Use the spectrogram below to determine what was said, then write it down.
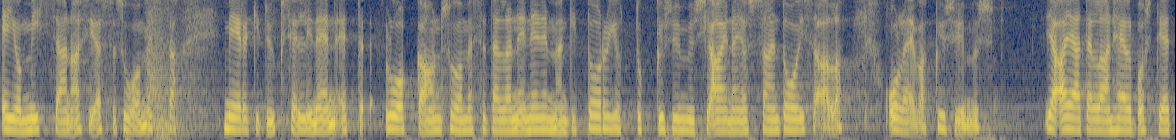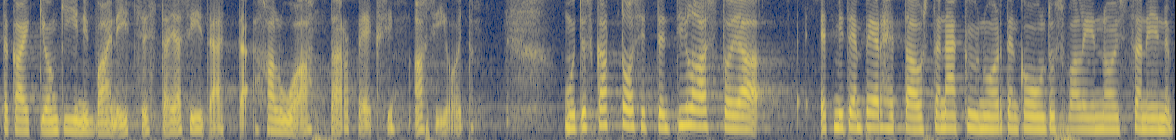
ei ole missään asiassa Suomessa merkityksellinen, että luokka on Suomessa tällainen enemmänkin torjuttu kysymys ja aina jossain toisaalla oleva kysymys. Ja ajatellaan helposti, että kaikki on kiinni vain itsestä ja siitä, että haluaa tarpeeksi asioita. Mutta jos katsoo sitten tilastoja, että miten perhetausta näkyy nuorten koulutusvalinnoissa, niin,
